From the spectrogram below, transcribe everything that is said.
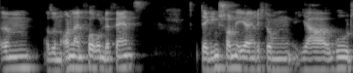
ähm, also ein Online-Forum der Fans, der ging schon eher in Richtung, ja gut,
